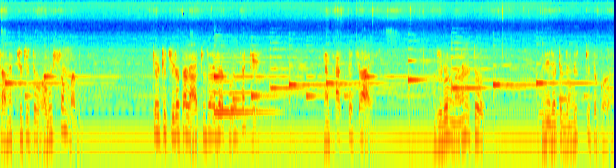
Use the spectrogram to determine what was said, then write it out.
তা নিশ্চিত তো অবশ্যম্ভাবী। কেউ কি চিরকাল একই জায়গায় পড়ে থাকে? না থাকতে চায়? জীবন মানেই তো নিজেকে নবীকৃত করা।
